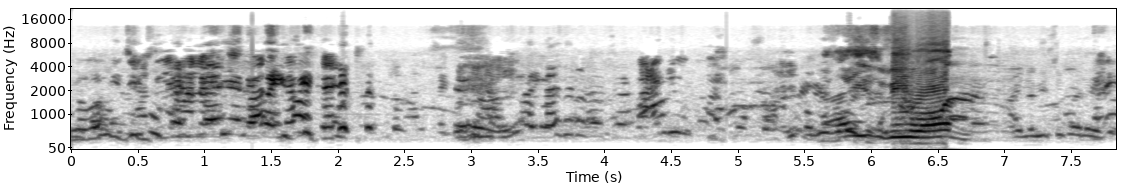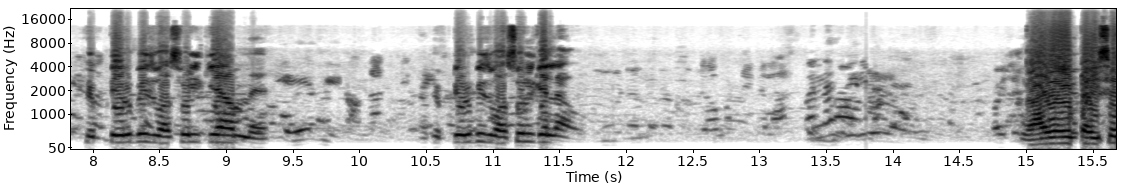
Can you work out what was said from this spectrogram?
बाबा, मी जी फुकटला गेले पैसे. काय घेऊ पण? Guys we won fifty rupees वसूल किया हमने हे घे. फिफ्टी रुपीज वसूल केला पन्नास दिले? गाय पैसे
